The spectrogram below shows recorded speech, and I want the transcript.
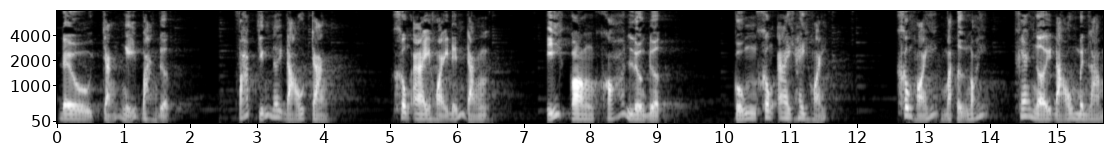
đều chẳng nghĩ bàn được. Pháp chứng nơi đạo tràng không ai hỏi đến đặng ý con khó lường được cũng không ai hay hỏi không hỏi mà tự nói khen ngợi đạo mình làm.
